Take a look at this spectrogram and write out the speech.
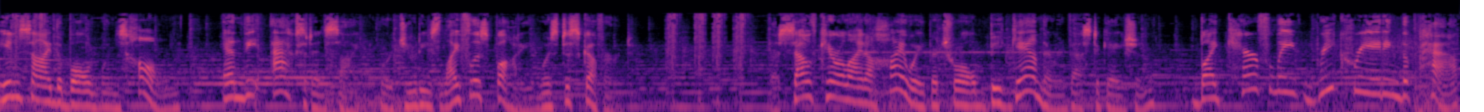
Inside the Baldwin's home and the accident site where Judy's lifeless body was discovered. The South Carolina Highway Patrol began their investigation by carefully recreating the path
